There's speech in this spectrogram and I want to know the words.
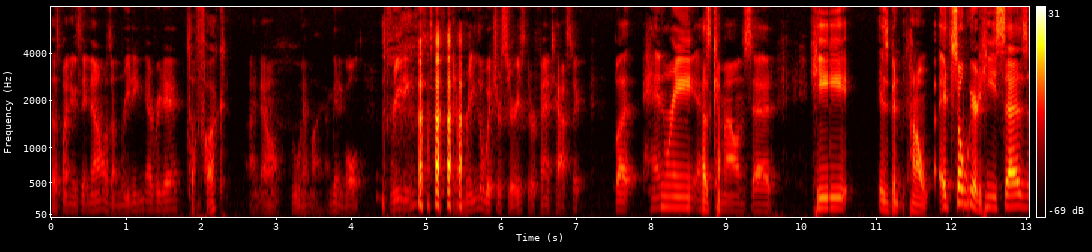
That's my new thing now. Is I'm reading every day. the fuck? I know. Who am I? I'm getting old. Reading, and I'm reading the Witcher series. They're fantastic. But Henry has come out and said he has been kind of. It's so weird. He says,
